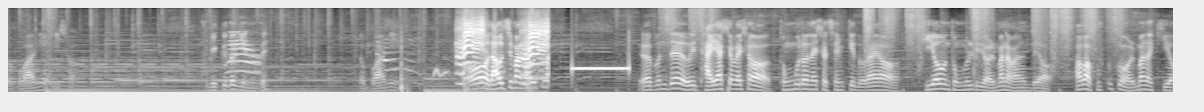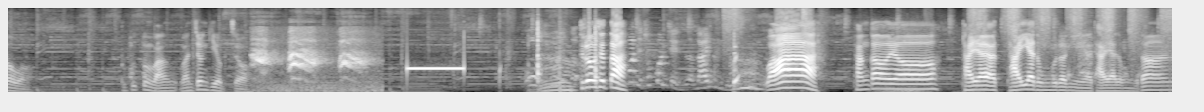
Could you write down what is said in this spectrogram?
너 뭐하니 여기서 고개 끄덕이는데? 너 뭐하니? 어 나오지마 나오지마. 여러분들 우리 다이아숍에서 동물원에서 재밌게 놀아요. 귀여운 동물들이 얼마나 많은데요. 봐봐 북극곰 얼마나 귀여워. 북극곰 완, 완전 귀엽죠? 오, 음, 들어오셨다. 와 반가워요. 다이아 다이아 동물원이에요 다이아 동물원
